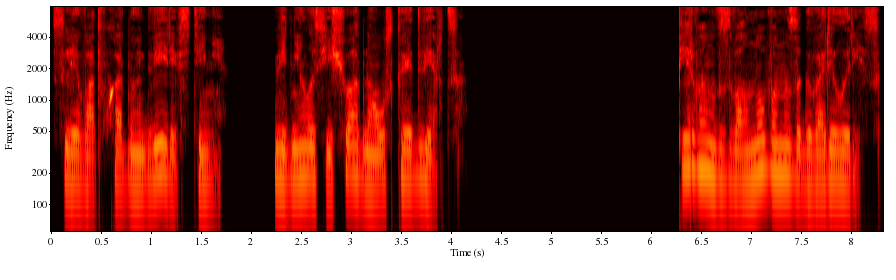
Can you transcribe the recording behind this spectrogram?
Слева от входной двери в стене виднелась еще одна узкая дверца. Первым взволнованно заговорил Рис.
